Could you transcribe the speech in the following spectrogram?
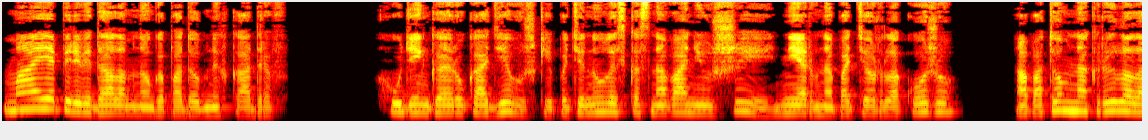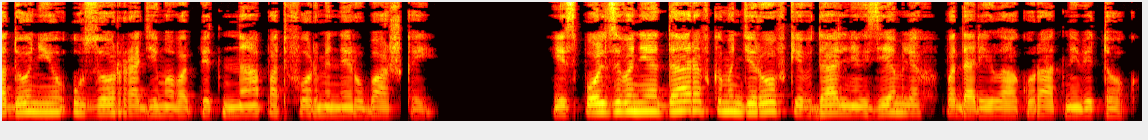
Майя перевидала много подобных кадров. Худенькая рука девушки потянулась к основанию шеи, нервно потерла кожу, а потом накрыла ладонью узор родимого пятна под форменной рубашкой. Использование дара в командировке в дальних землях подарило аккуратный виток.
